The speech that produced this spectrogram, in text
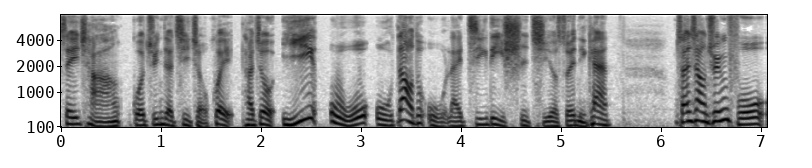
这一场国军的记者会，他就以武武道的武来激励士气哦，所以你看，穿上军服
